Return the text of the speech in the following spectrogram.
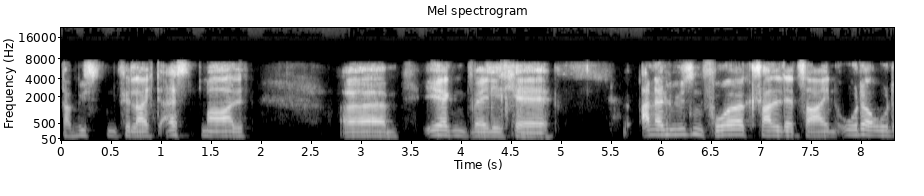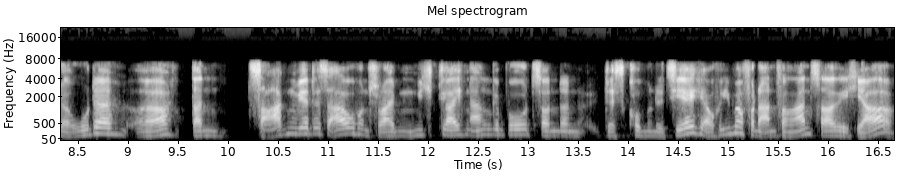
da müssten vielleicht erstmal ähm, irgendwelche Analysen vorgeschaltet sein oder, oder, oder. Ja, dann sagen wir das auch und schreiben nicht gleich ein Angebot, sondern das kommuniziere ich auch immer von Anfang an, sage ich ja,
